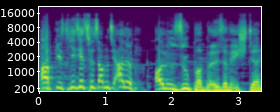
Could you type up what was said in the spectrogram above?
Ab geht's. Jetzt, jetzt versammeln sich alle. Alle super Bösewichte.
